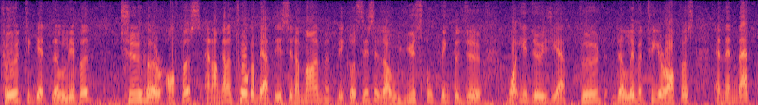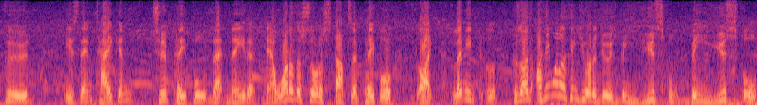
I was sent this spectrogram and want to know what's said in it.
food to get delivered to her office. And I'm going to talk about this in a moment because this is a useful thing to do. What you do is you have food delivered to your office, and then that food is then taken to people that need it. Now, what are the sort of stuff that people like? Let me, because I, I think one of the things you ought to do is be useful. Be useful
